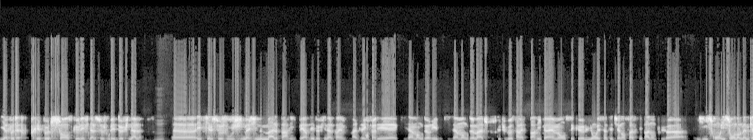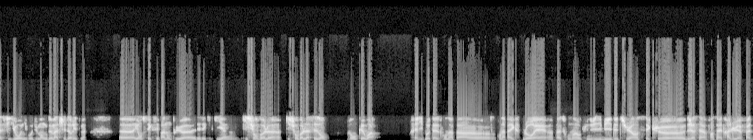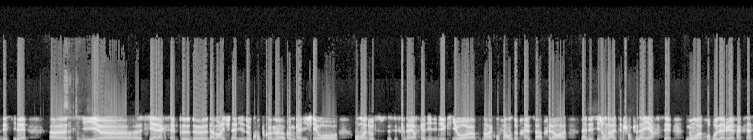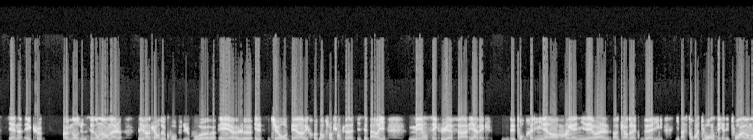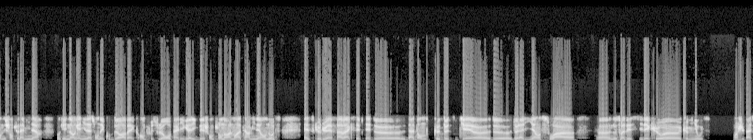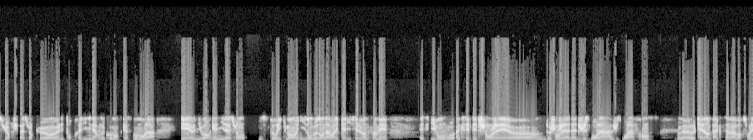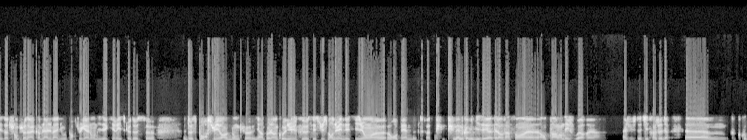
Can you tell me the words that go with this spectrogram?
il y a, peut-être très peu de chances que les finales se jouent, les deux finales. Mm. Euh, et si elles se jouent, j'imagine mal Paris perdre les deux finales quand même. Malgré qu'ils aient, un manque de rythme, qu'ils aient un manque de match, tout ce que tu veux, ça reste Paris quand même. On sait que Lyon et Saint-Etienne en face, c'est pas non plus. Euh, ils seront, ils seront dans le même cas de figure au niveau du manque de match et de rythme. Euh, et on sait que c'est pas non plus euh, des équipes qui, euh, qui survolent, qui survolent la saison. Donc voilà. Après, l'hypothèse qu'on n'a pas euh, qu'on n'a pas explorée euh, parce qu'on n'a aucune visibilité dessus, hein, c'est que euh, déjà, ça, enfin, ça va être à l'UFA de décider si si elle accepte de d'avoir les finalistes de coupe comme comme qualifiés au au mois d'août. C'est ce que d'ailleurs ce qu'a dit Didier Clio dans la conférence de presse après leur la décision d'arrêter le championnat hier. C'est nous on va proposer à l'UFA que ça se tienne et que comme dans une saison normale, les vainqueurs de coupe du coup euh, et euh, le et le ticket européen avec report sur le championnat si c'est Paris. Mais on sait que l'UFA est avec des tours préliminaires organisés. Voilà, le vainqueur de la Coupe de la Ligue, il passe trois tours. On sait qu'il y a des tours avant dans des championnats mineurs. Donc il y a une organisation des Coupes d'Europe avec en plus l'Europa League, la Ligue des Champions normalement à terminer en août. Est-ce que l'UFA va accepter de d'attendre que deux tickets euh, de, de la Ligue 1 soient ne soient décidés que que mi-août? Moi, je suis pas sûr. Je suis pas sûr que euh, les tours préliminaires ne commencent qu'à ce moment-là. Et euh, niveau organisation, historiquement, ils ont besoin d'avoir les qualifiés le 25 mai. Est-ce qu'ils vont vous accepter de changer, euh, de changer la date juste pour la, juste pour la France mm. Quel impact ça va avoir sur les autres championnats comme l'Allemagne ou le Portugal On disait qu'ils risquent de se, de se poursuivre. Donc il y a un peu l'inconnu. C'est suspendu à une décision européenne de toute façon. Puis même comme il disait tout à l'heure Vincent, en parlant des joueurs à juste titre, hein, je veux dire. Euh,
